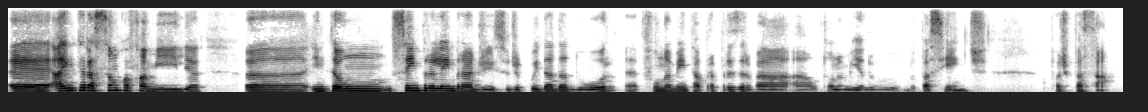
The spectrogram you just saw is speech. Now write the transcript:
é, a interação com a família. Uh, então, sempre lembrar disso, de cuidar da dor, é fundamental para preservar a autonomia do, do paciente. Pode passar.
